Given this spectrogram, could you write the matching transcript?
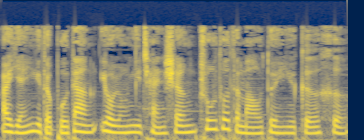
而言语的不当又容易产生诸多的矛盾与隔阂。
